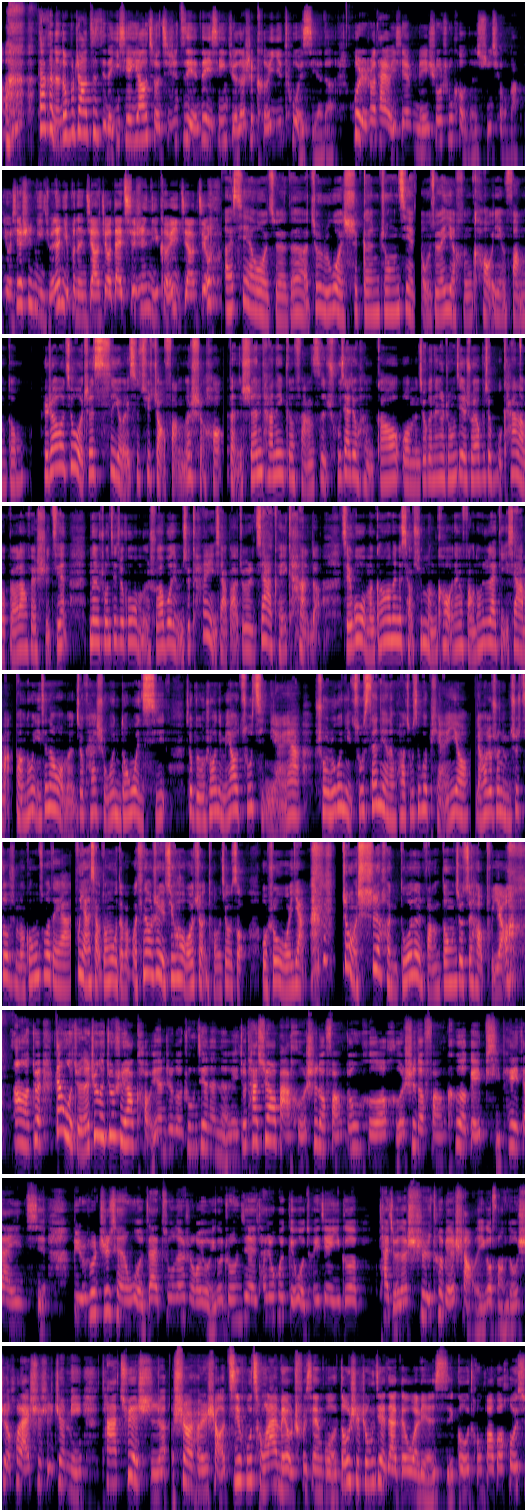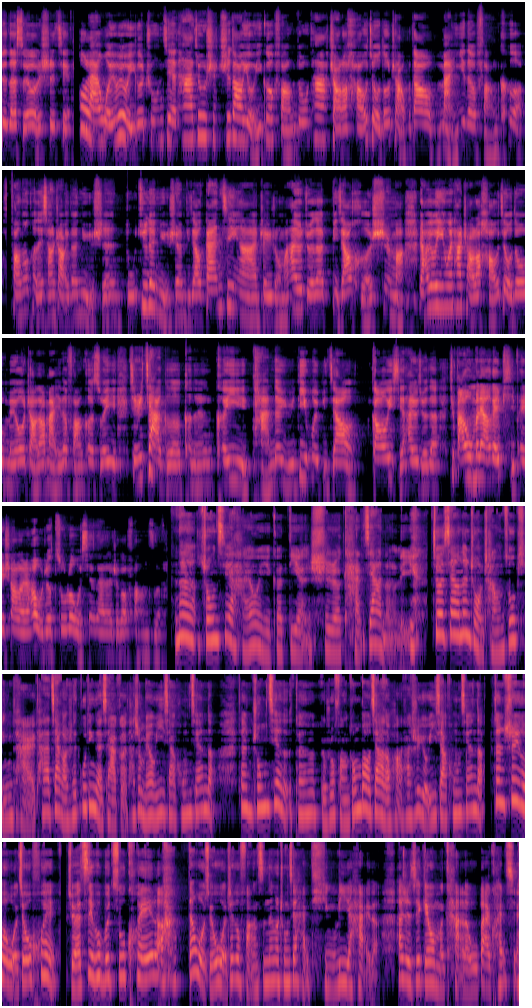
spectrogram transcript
他可能都不知道自己的一些要求，其实自己内心觉得是可以妥协的，或者说他有一些没说出口的需求吧。有些是你觉得你不能将就，但其实你可以将就。而且我觉得，就如果是跟中介，我觉得也很考验房东。然后就我这次有一次去找房的时候，本身他那个房子出价就很高，我们就跟那个中介说，要不就不看了吧，不要浪费时间。那个中介就跟我们说，要不你们去看一下吧，就是价可以砍的。结果我们刚到那个小区门口，那个房东就在底下嘛，房东一见到我们就开始问东问西，就比如说你们要租几年呀？说如果你租三年的话，租金会便宜哦。然后就说你们是做什么工作的呀？不养小动物的吧？我听到这一句话，我转头就走，我说我养。这种事很多的房东就最好不要。嗯，对，但我觉得这个就是要考验这个中介的能力，就他需要把合适的房东和合适的房客给匹配在一起。比如说之前我在租的时候，有一个中介，他就会给我推荐一个。他觉得事特别少的一个房东，是后来事实证明他确实事儿很少，几乎从来没有出现过，都是中介在跟我联系沟通，包括后续的所有事情。后来我又有一个中介，他就是知道有一个房东，他找了好久都找不到满意的房客，房东可能想找一个女生独居的女生，比较干净啊这种嘛，他就觉得比较合适嘛。然后又因为他找了好久都没有找到满意的房客，所以其实价格可能可以谈的。余地会比较高一些，他就觉得就把我们两个给匹配上了，然后我就租了我现在的这个房子。那中介还有一个点是砍价能力，就像那种长租平台，它的价格是固定的价格，它是没有溢价空间的。但中介的跟比如说房东报价的话，它是有溢价空间的。但这个我就会觉得自己会不会租亏了？但我觉得我这个房子那个中介还挺厉害的，他直接给我们砍了五百块钱。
